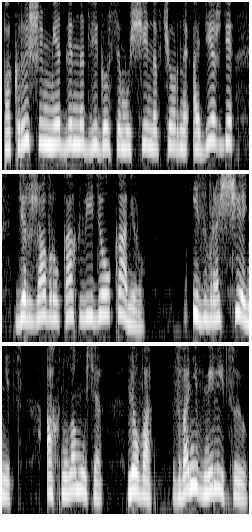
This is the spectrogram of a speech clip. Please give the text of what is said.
По крыше медленно двигался мужчина в черной одежде, держа в руках видеокамеру. «Извращенец!» — ахнула Муся. «Лева, звони в милицию!»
